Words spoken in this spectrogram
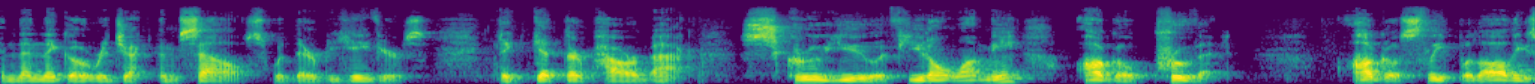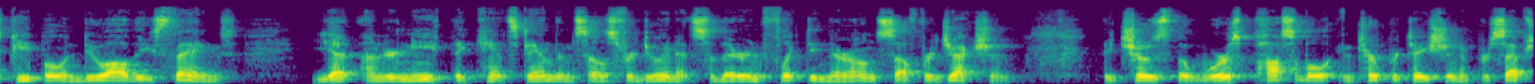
And then they go reject themselves with their behaviors. They get their power back. Screw you. If you don't want me, I'll go prove it. I'll go sleep with all these people and do all these things. Yet underneath, they can't stand themselves for doing it, so they're inflicting their own self rejection. They chose the worst possible interpretation and perception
